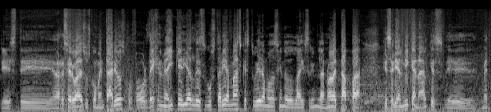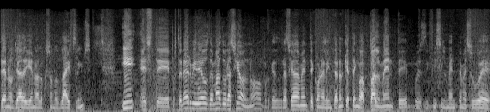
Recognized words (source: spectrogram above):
este, a reserva de sus comentarios, por favor déjenme ahí qué días les gustaría más que estuviéramos haciendo los live stream, la nueva etapa que sería en mi canal, que es eh, meternos ya de lleno a lo que son los live streams. Y este, pues tener videos de más duración, ¿no? Porque desgraciadamente con el internet que tengo actualmente, pues difícilmente me sube,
